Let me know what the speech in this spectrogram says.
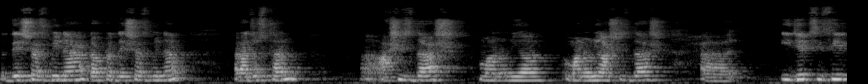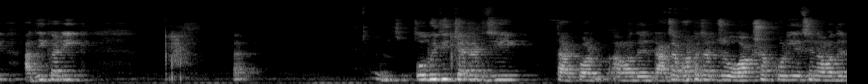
দেশরাজ মিনা, ডক্টর দেশরাজ মিনা, রাজস্থান আশিস দাস, মাননীয় মাননীয় আশিস দাস ইজেড সিসির আধিকারিক অভিজিৎ চ্যাটার্জি, তারপর আমাদের রাজা ভট্টাচার্য ওয়ার্কশপ করিয়েছেন আমাদের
